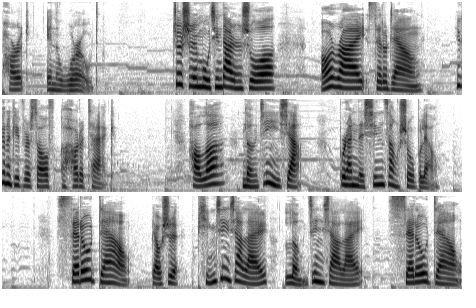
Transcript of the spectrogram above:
park in the world。这时母亲大人说。 All right, settle down. You're gonna give yourself a heart attack. 好了，冷静一下，不然你的心脏受不了。Settle down 表示平静下来、冷静下来。Settle down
